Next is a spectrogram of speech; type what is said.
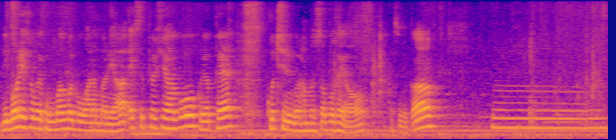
네 머릿속에 공부한 걸 보고 하란 말이야. X 표시하고 그 옆에 고치는 걸 한번 써보세요. 됐습니까? 음,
